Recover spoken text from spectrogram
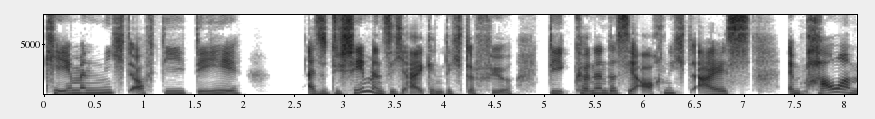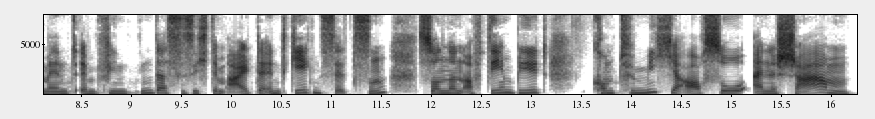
kämen nicht auf die Idee, also die schämen sich eigentlich dafür. Die können das ja auch nicht als Empowerment empfinden, dass sie sich dem Alter entgegensetzen, sondern auf dem Bild kommt für mich ja auch so eine Scham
